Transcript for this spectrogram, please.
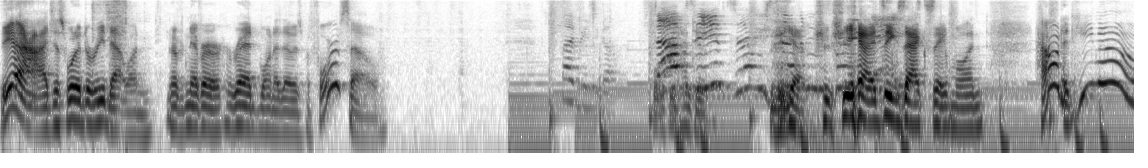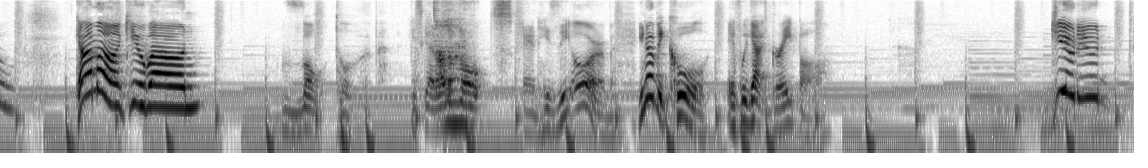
Yeah, I just wanted to read that one. I've never read one of those before, so Five years ago. Stop yeah, yeah, it's the exact same one. How did he know? Come on, Cubone! Voltorb. He's got all the volts, and he's the orb. You know, it'd be cool if we got Great Ball. Geodude!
